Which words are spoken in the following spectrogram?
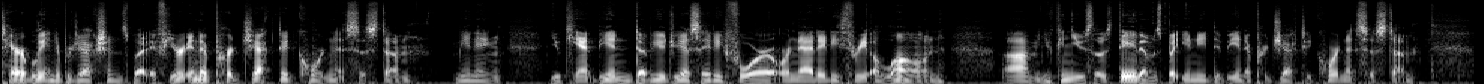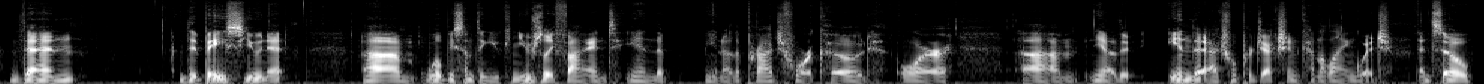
terribly into projections, but if you're in a projected coordinate system, meaning you can't be in WGS84 or NAD83 alone, um, you can use those datums, but you need to be in a projected coordinate system, then the base unit um, will be something you can usually find in the you know the Proj4 code or um, you know the, in the actual projection kind of language. And so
